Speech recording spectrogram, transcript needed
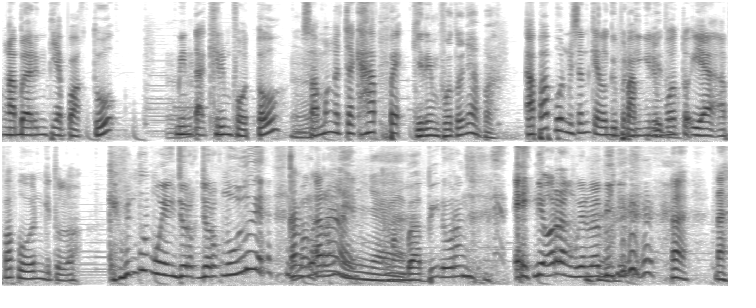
ngabarin tiap waktu minta kirim foto sama ngecek HP Kirim fotonya apa? apa pun misalnya kayak lagi pergi Pap ngirim gitu. foto ya apa pun gitu loh Kevin tuh mau yang jorok-jorok mulu ya Kan Emang arahnya nanya. Emang babi nih orang. eh ini orang bukan babi nah, nah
